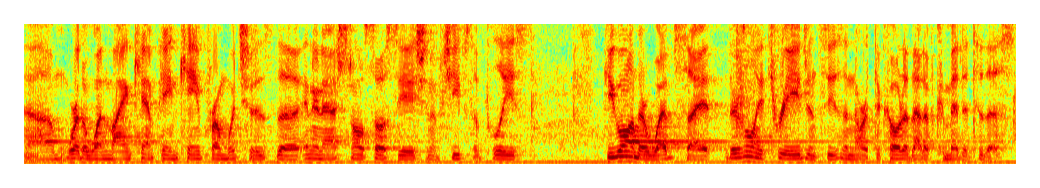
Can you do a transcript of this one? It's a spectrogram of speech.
um, where the One Mind campaign came from, which is the International Association of Chiefs of Police, if you go on their website, there's only three agencies in North Dakota that have committed to this.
